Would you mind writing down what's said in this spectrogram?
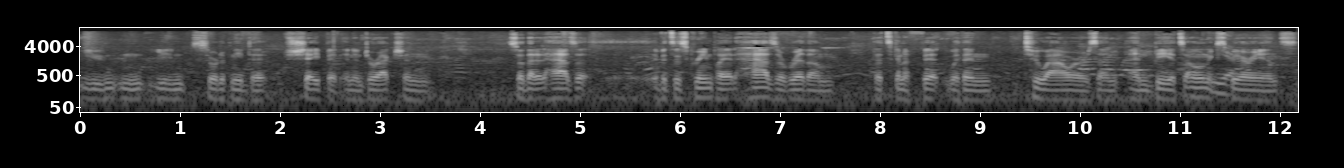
you you sort of need to shape it in a direction so that it has a if it's a screenplay, it has a rhythm that's going to fit within two hours and, and be its own experience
